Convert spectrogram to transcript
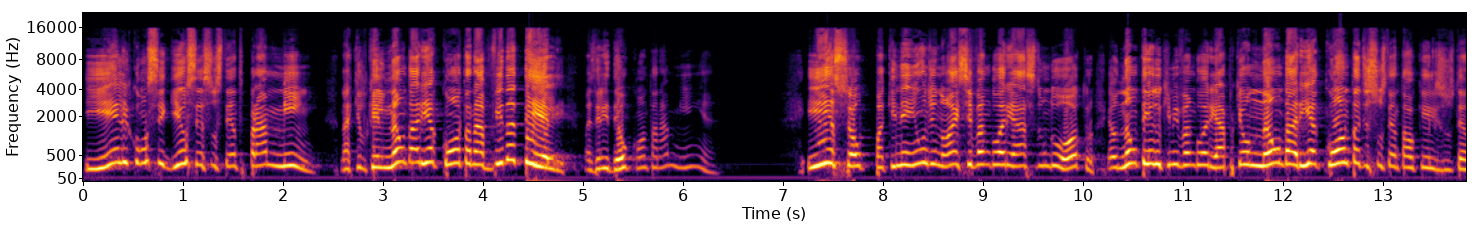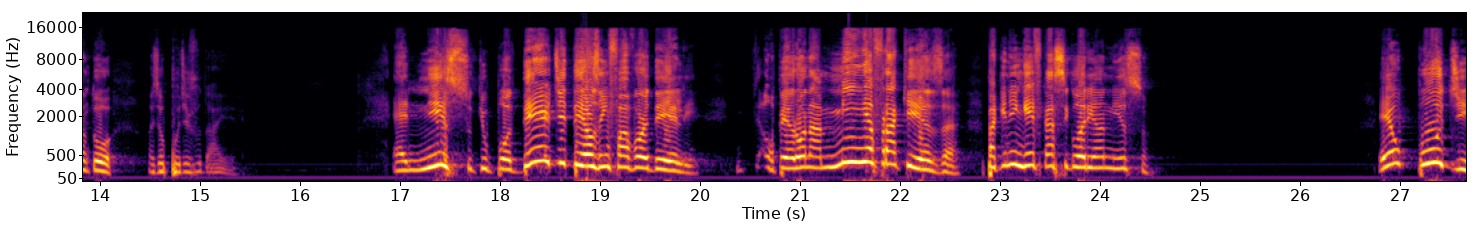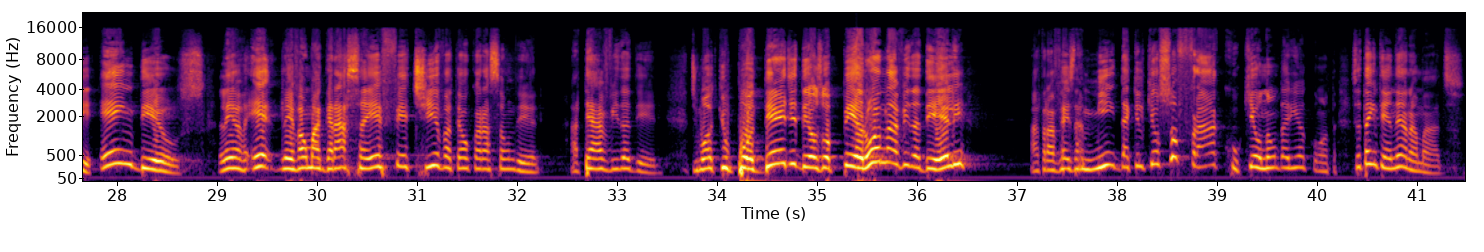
E ele conseguiu ser sustento para mim, naquilo que ele não daria conta na vida dele, mas ele deu conta na minha. Isso é para que nenhum de nós se vangloriasse de um do outro. Eu não tenho do que me vangloriar, porque eu não daria conta de sustentar o que ele sustentou, mas eu pude ajudar ele. É nisso que o poder de Deus em favor dele operou na minha fraqueza, para que ninguém ficasse se gloriando nisso. Eu pude, em Deus, levar uma graça efetiva até o coração dele, até a vida dele. De modo que o poder de Deus operou na vida dele através da mim, daquilo que eu sou fraco, que eu não daria conta. Você está entendendo, amados?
